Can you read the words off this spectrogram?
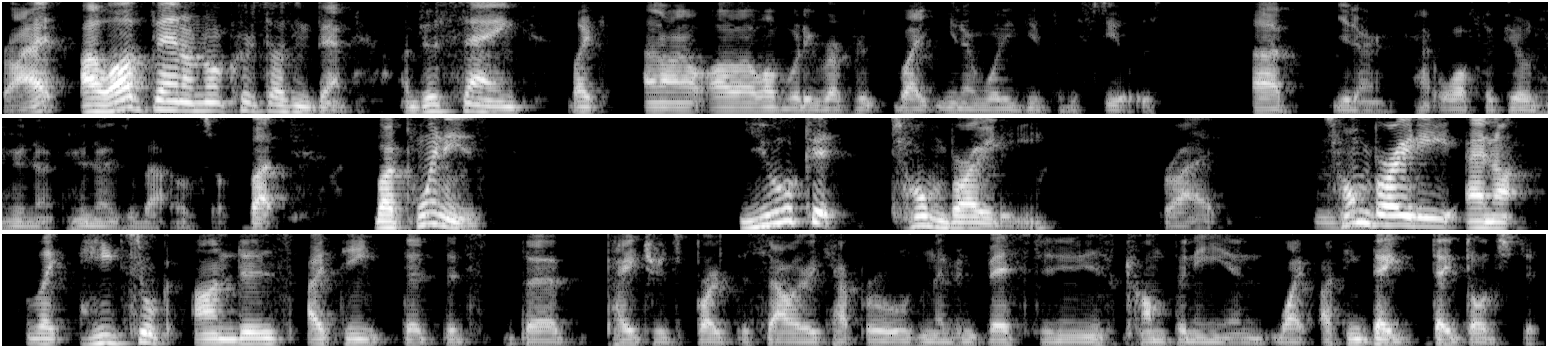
right? I love Ben. I'm not criticizing Ben. I'm just saying, like, and I, I love what he rep- like, you know, what he did for the Steelers. Uh, you know, off the field, who know, who knows about that stuff. But my point is, you look at Tom Brady, right? Tom Brady and uh, like he took unders. I think that this, the Patriots broke the salary cap rules and they've invested in his company and like I think they they dodged it.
